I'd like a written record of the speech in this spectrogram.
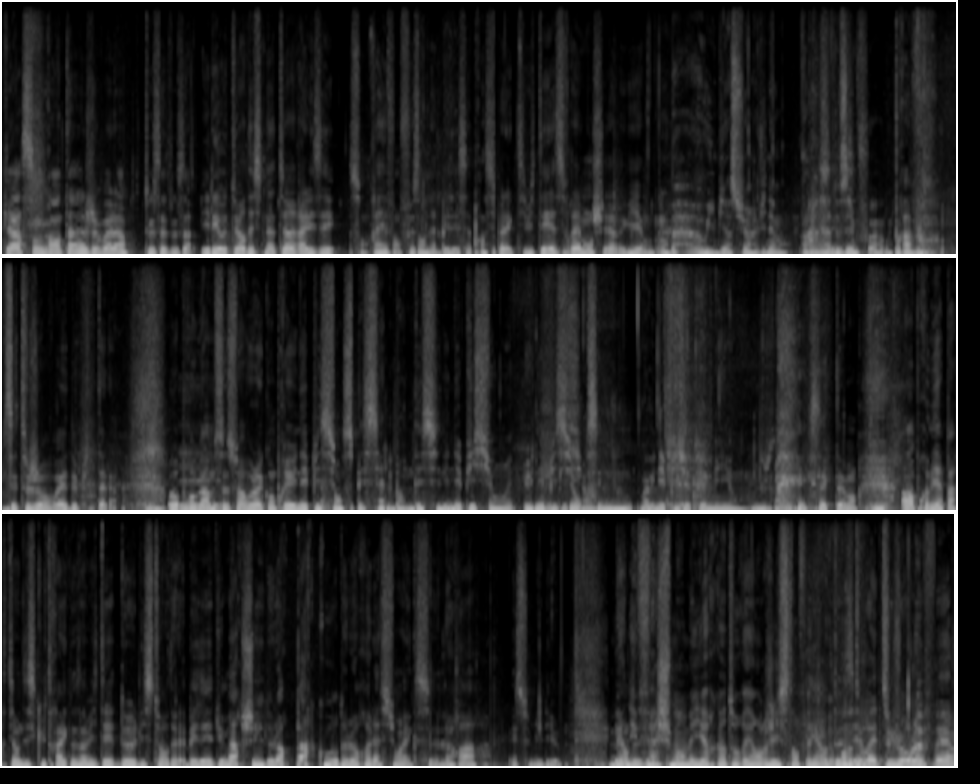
Car son grand âge, voilà, tout ça, tout ça. Il est auteur, dessinateur et réalisé son rêve en faisant de la BD sa principale activité. Est-ce vrai, mon cher Guillaume? Bah oui, bien sûr, évidemment. Ah, la deuxième fois. Bravo, c'est toujours vrai depuis tout à l'heure. Au Et- programme ce soir, vous l'avez compris, une épition spéciale bande dessinée. Une épition, oui. Une épition, c'est une... Ou une épisiotomie. Exactement. En première partie, on discutera avec nos invités de l'histoire de la BD, du marché, de leur parcours, de leur relation avec ce- leur art et ce milieu. Mais Et on est deuxième- vachement meilleur quand on réenregistre en fait. Et en On devrait toujours le faire.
